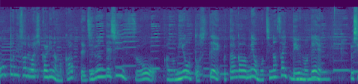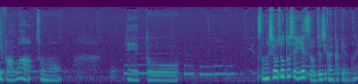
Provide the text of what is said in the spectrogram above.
本当ににそれは光なのかって自分で真実をあの見ようとして疑う目を持ちなさいっていうので、ルシファーはそのえっ、とその象徴としてイエスを十字架にかけるのね。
